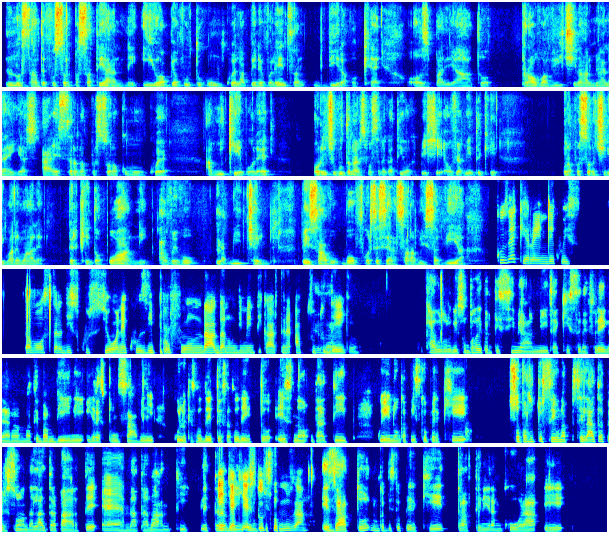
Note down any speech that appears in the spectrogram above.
nonostante fossero passati anni, io abbia avuto comunque la benevolenza di dire ok, ho sbagliato, provo a avvicinarmi a lei, a, a essere una persona comunque amichevole, ho ricevuto una risposta negativa, capisci? E ovviamente che una persona ci rimane male, perché dopo anni avevo la cioè, pensavo, boh, forse se la sarà messa via, Cos'è che rende questa vostra discussione così profonda da non dimenticartene up to today? esatto. cavolo, sono passati tantissimi anni, cioè chi se ne frega, eravate bambini, irresponsabili, quello che è stato detto è stato detto, it's not that deep. Quindi non capisco perché, soprattutto se, una, se l'altra persona dall'altra parte è andata avanti, letteralmente. E ti ha chiesto capisco, scusa. Esatto, non capisco perché trattenere ancora e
